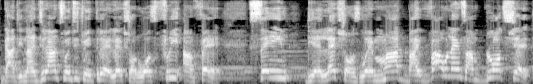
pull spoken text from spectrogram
that the Nigerian 2023 election was free and fair, saying the elections were marred by violence and bloodshed,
